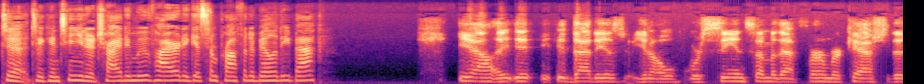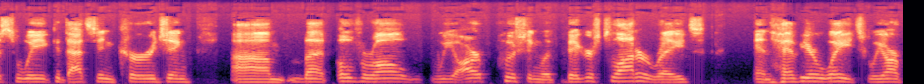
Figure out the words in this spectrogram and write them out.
to, to continue to try to move higher to get some profitability back? Yeah, it, it, that is, you know, we're seeing some of that firmer cash this week. That's encouraging. Um, but overall, we are pushing with bigger slaughter rates and heavier weights. We are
